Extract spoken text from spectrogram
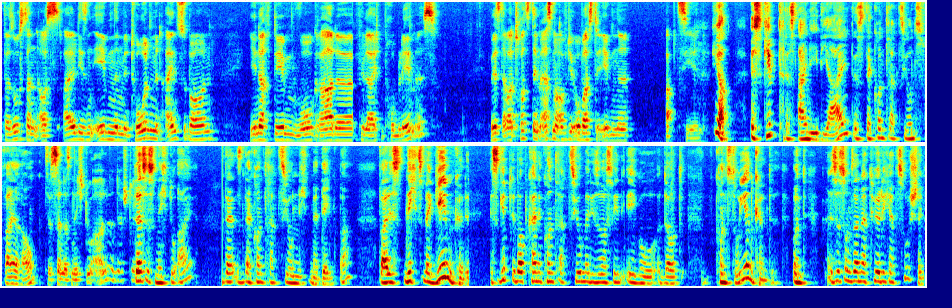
versuchst dann aus all diesen Ebenen Methoden mit einzubauen, je nachdem, wo gerade vielleicht ein Problem ist. Willst aber trotzdem erstmal auf die oberste Ebene abzielen. Ja, es gibt das eine Ideal, das ist der kontraktionsfreie Raum. Das ist dann das Nicht-Duale an der Stelle? Das ist nicht dual. Da ist in der Kontraktion nicht mehr denkbar weil es nichts mehr geben könnte. Es gibt überhaupt keine Kontraktion mehr, die sowas wie ein Ego dort konstruieren könnte. Und es ist unser natürlicher Zustand.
